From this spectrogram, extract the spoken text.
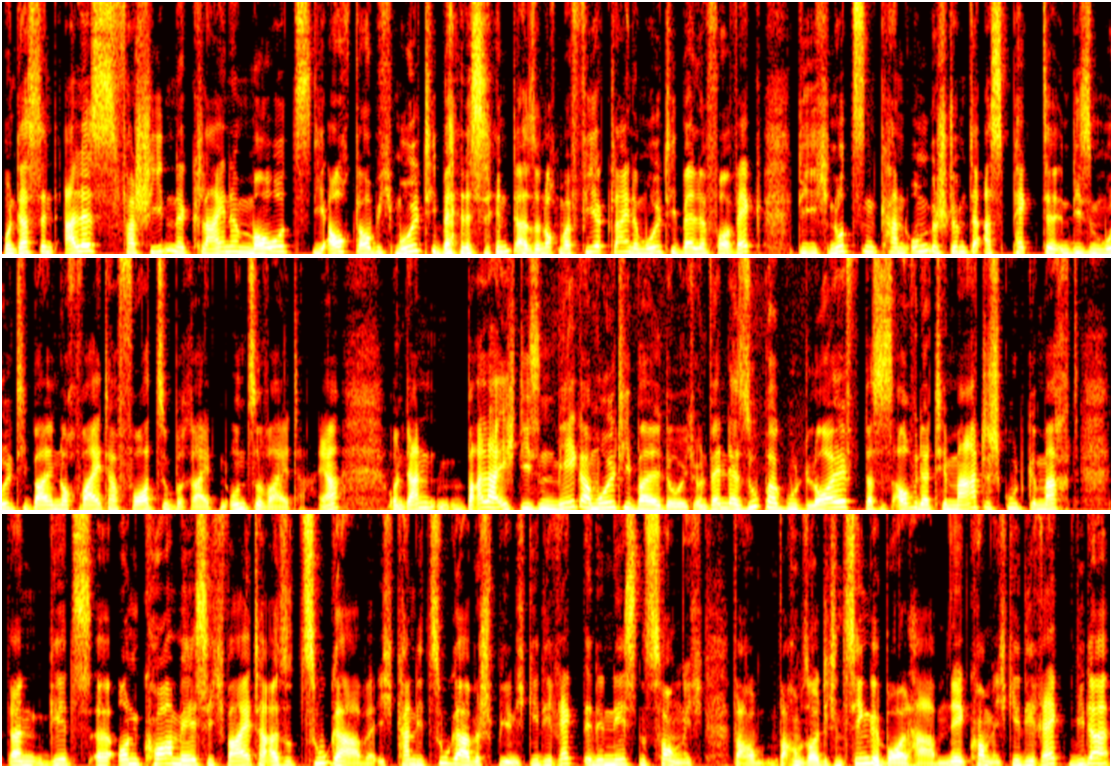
und das sind alles verschiedene kleine Modes, die auch, glaube ich, Multibälle sind, also nochmal vier kleine Multibälle vorweg, die ich nutzen kann, um bestimmte Aspekte in diesem Multiball noch weiter vorzubereiten und so weiter, ja. Und dann baller ich diesen mega Multiball durch und wenn der super gut läuft, das ist auch wieder thematisch gut gemacht, dann geht's äh, on-core-mäßig weiter, also Zugabe. Ich kann die Zugabe spielen, ich gehe direkt in den nächsten Song. Ich warum, warum sollte ich einen Single Ball haben? Nee, komm, ich gehe direkt wieder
